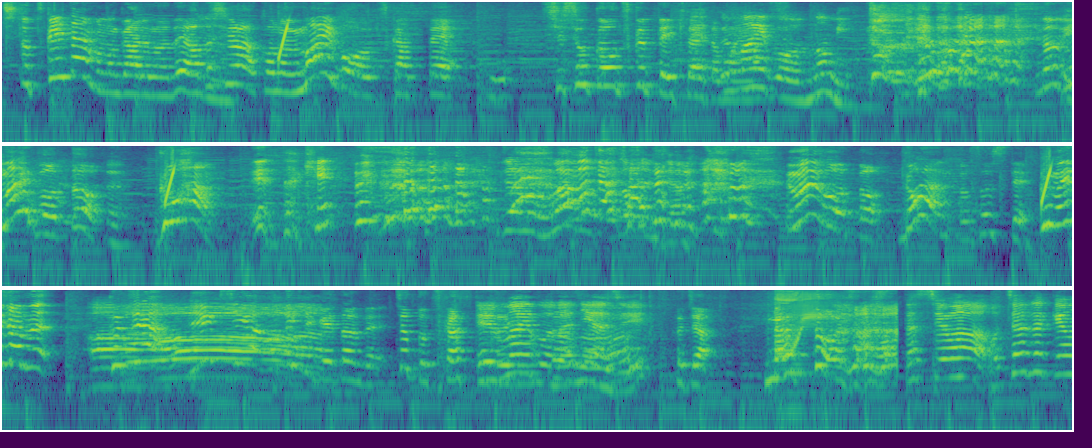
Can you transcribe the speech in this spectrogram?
ちょっと作りたいものがあるので私はこのうまい棒を使って試食を作っていきたいとう思います。まい棒のみ。のみ。うまい棒とご飯。えだけ？じゃあもううまい棒とご飯じゃん。うまい棒とご飯とそして梅ジャム。こちらゆうき氏が持ってきてくれたんでちょっと使わせていただきます。えうまい棒何味？こちら納豆味私はお茶漬けを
